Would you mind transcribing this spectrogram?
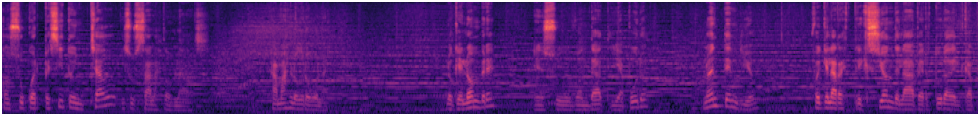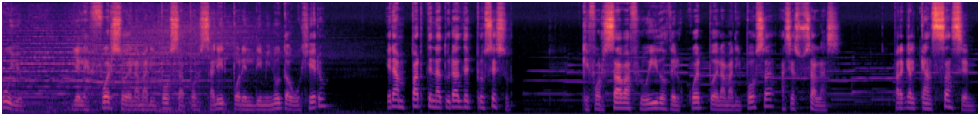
con su cuerpecito hinchado y sus alas dobladas jamás logró volar. Lo que el hombre, en su bondad y apuro, no entendió fue que la restricción de la apertura del capullo y el esfuerzo de la mariposa por salir por el diminuto agujero eran parte natural del proceso, que forzaba fluidos del cuerpo de la mariposa hacia sus alas, para que alcanzasen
